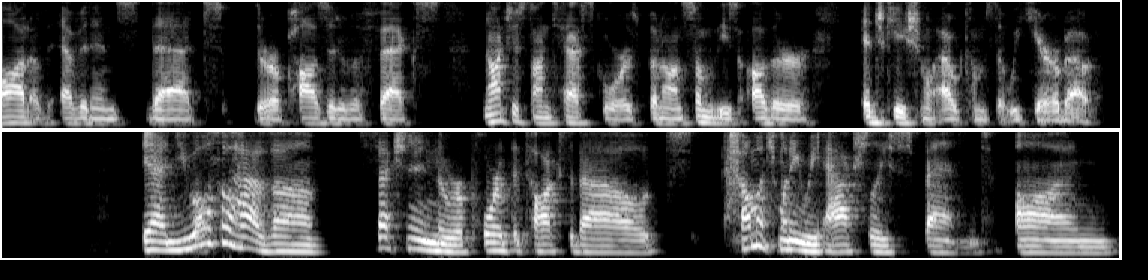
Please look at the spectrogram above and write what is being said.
lot of evidence that there are positive effects, not just on test scores, but on some of these other educational outcomes that we care about. Yeah, and you also have um, section in the report that talks about how much money we actually spend on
